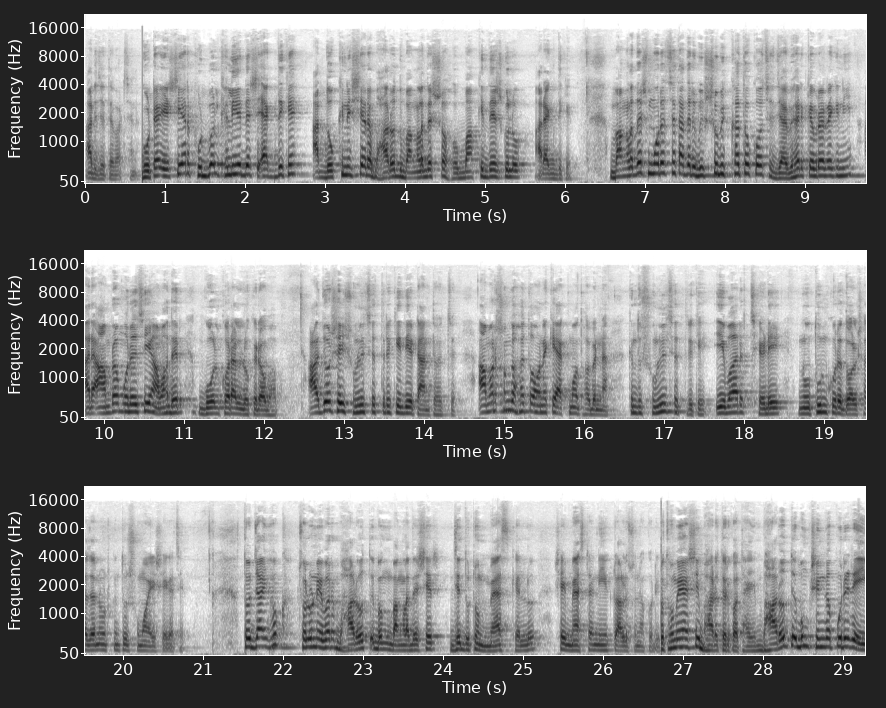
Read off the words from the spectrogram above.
আর যেতে পারছে না। গোটা এশিয়ার ফুটবল খেলিয়ে দেশ একদিকে আর দক্ষিণ এশিয়ার ভারত, বাংলাদেশ সহ বাকি দেশগুলো আর একদিকে। বাংলাদেশ মরেছে তাদের বিশ্ববিখ্যাত কোচ জাভিয়ার কেবরারাকে নিয়ে। আর আমরা মরেছি আমাদের গোল করার লোকের অভাব। আজও সেই সুনীল ছেত্রীকে দিয়ে টানতে হচ্ছে। আমার সঙ্গে হয়তো অনেকে একমত হবেন না, কিন্তু সুনীল ছেত্রীকে এবার ছেড়ে নতুন করে দল সাজানোর কিন্তু সময় এসে গেছে। তো যাই হোক, চলুন এবার ভারত এবং বাংলাদেশের যে দুটো ম্যাচ খেললো, সেই ম্যাচটা নিয়ে একটু আলোচনা করি। প্রথমে আসি ভারতের কথায়। ভারত এবং সিঙ্গাপুরের এই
